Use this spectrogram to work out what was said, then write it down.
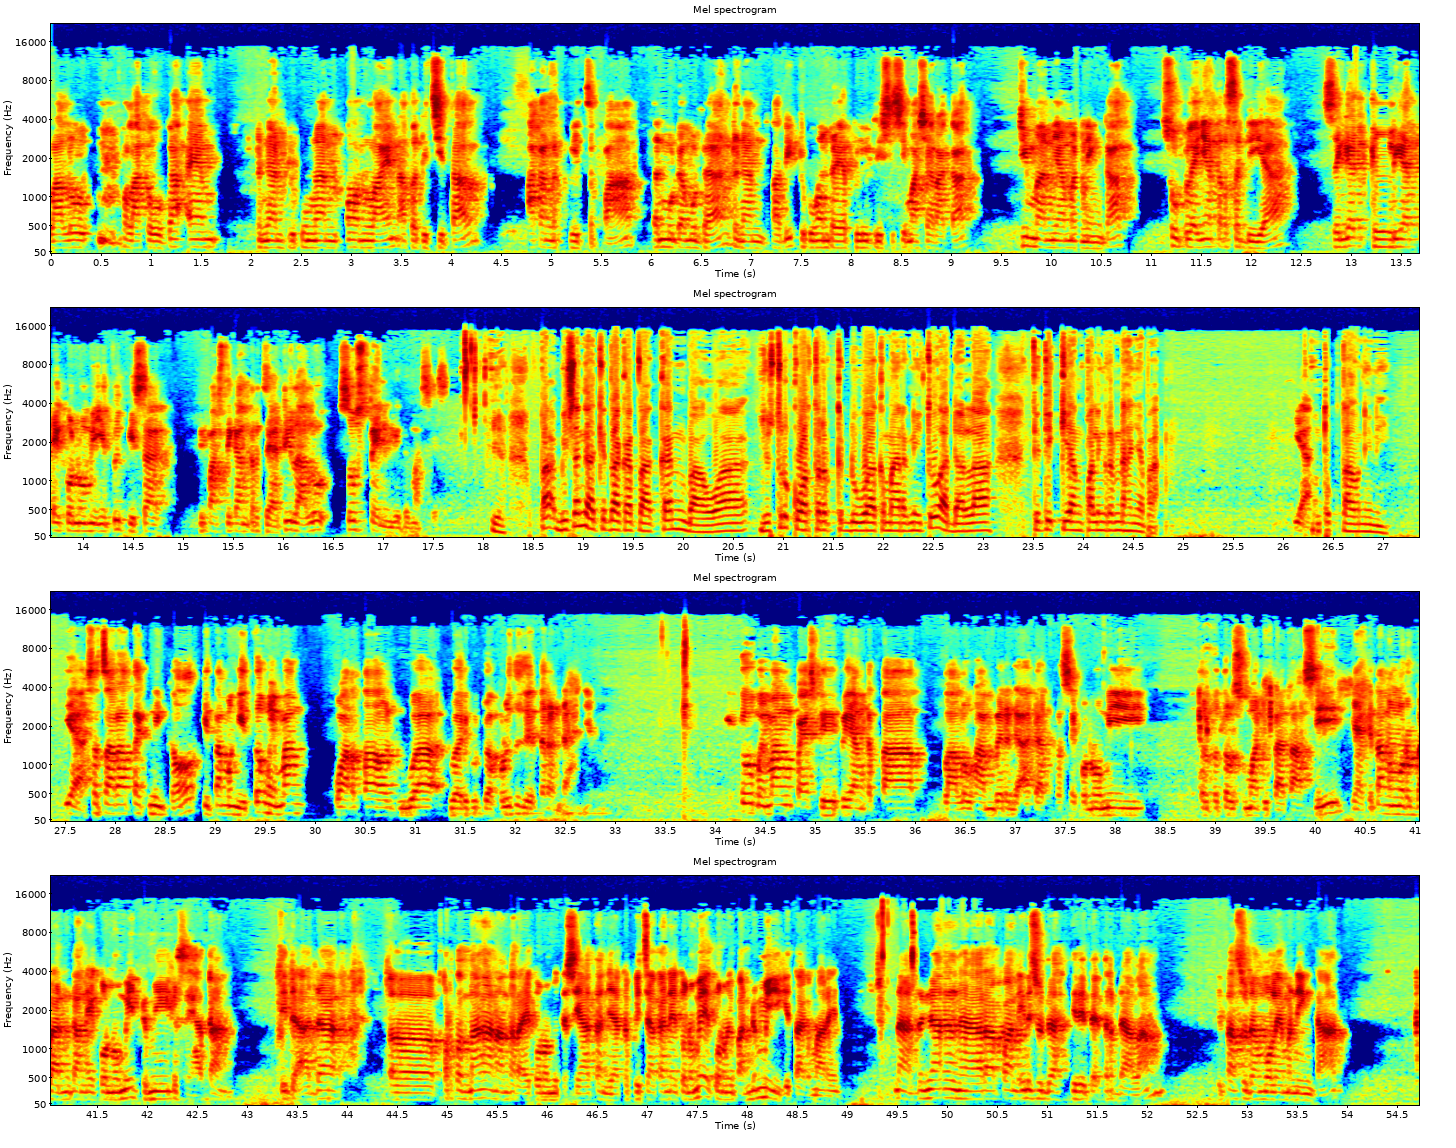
lalu pelaku UKM dengan dukungan online atau digital akan lebih cepat dan mudah-mudahan dengan tadi dukungan daya beli di sisi masyarakat, demand-nya meningkat, suplainya tersedia, sehingga geliat ekonomi itu bisa dipastikan terjadi lalu sustain gitu Mas Yes. Ya, Pak, bisa nggak kita katakan bahwa justru kuarter kedua kemarin itu adalah titik yang paling rendahnya, Pak? Ya. Untuk tahun ini. Ya, secara teknikal kita menghitung memang kuartal 2 2020 itu jadi terendahnya. Itu memang PSBB yang ketat, lalu hampir nggak ada akses ekonomi, betul-betul semua dibatasi, ya kita mengorbankan ekonomi demi kesehatan. Tidak ada uh, pertentangan antara ekonomi kesehatan ya kebijakan ekonomi ekonomi pandemi kita kemarin. Nah dengan harapan ini sudah di titik terdalam kita sudah mulai meningkat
